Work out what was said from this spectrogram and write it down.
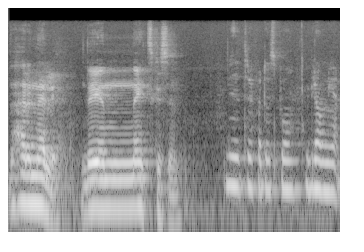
Det här är Nelly. Det är Nates kusin. Vi träffades på begravningen.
